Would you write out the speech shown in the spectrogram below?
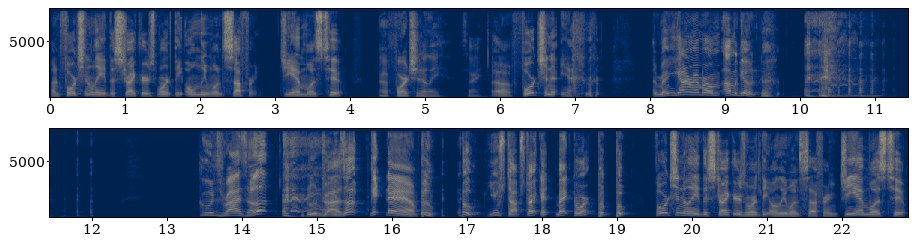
Unfortunately, the strikers weren't the only ones suffering. GM was too. Uh, fortunately, sorry. Uh, fortunate, yeah. you gotta remember, I'm, I'm a goon. Goons rise up. Goons rise up. Get down. Boo. Boo. You stop strike. Get back to work. Boo. Boo. Fortunately, the strikers weren't the only ones suffering. GM was too.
